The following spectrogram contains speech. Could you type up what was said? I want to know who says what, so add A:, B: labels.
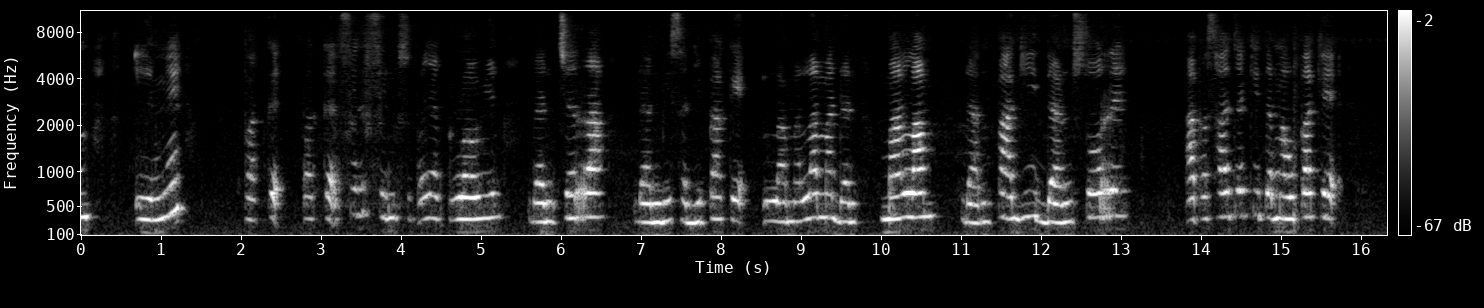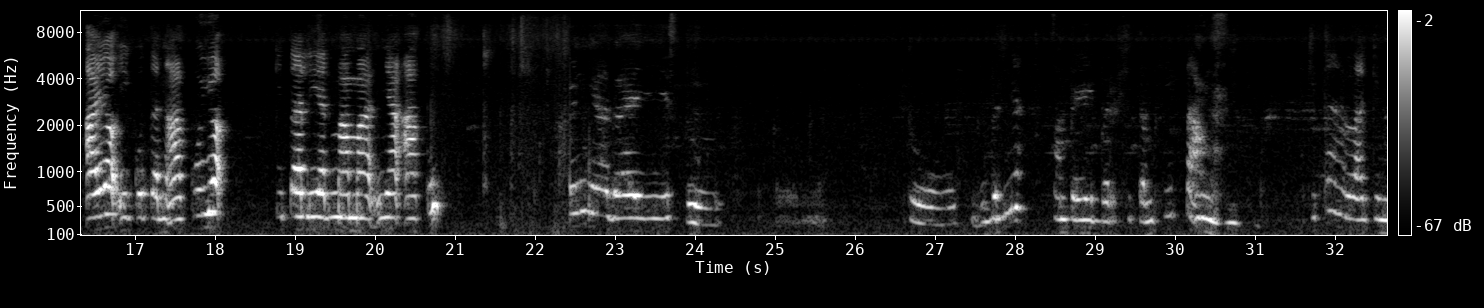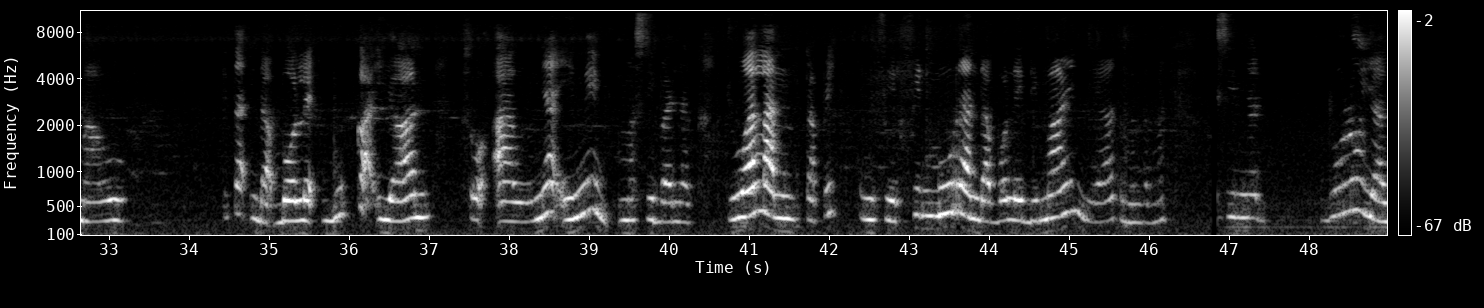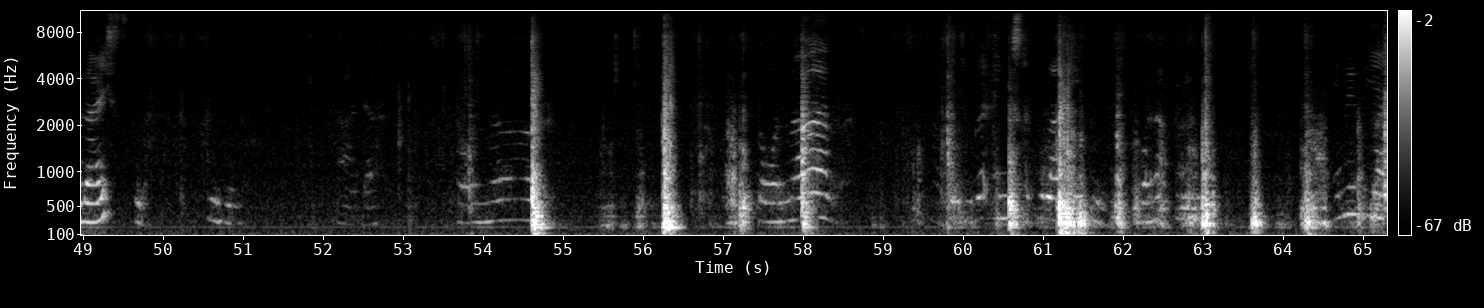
A: um, ini pakai pakai film film supaya glowing dan cerah dan bisa dipakai lama-lama dan malam dan pagi dan sore. Apa saja kita mau pakai? Ayo ikutan aku yuk. Kita lihat mamanya aku. Sampai berhitam-hitam. Kita lagi mau kita tidak boleh buka ya soalnya ini masih banyak jualan tapi ini Virvin murah tidak boleh dimain ya teman-teman. Sini dulu ya guys tuh ini dulu. ada toner toner ada juga ini satu lagi tuh warna pink ini dia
